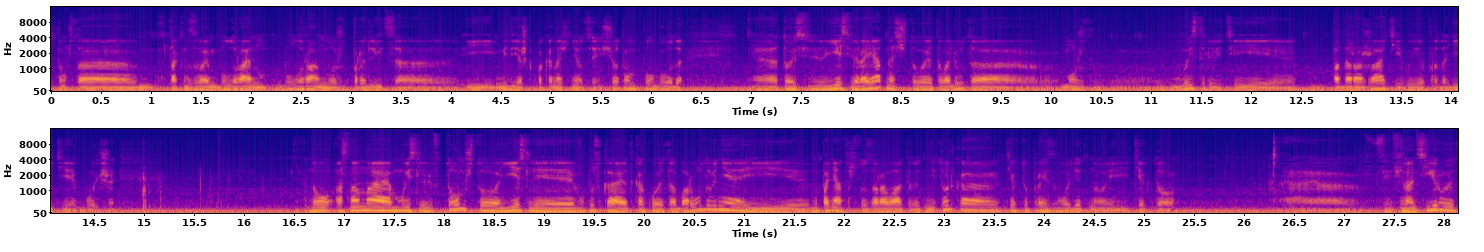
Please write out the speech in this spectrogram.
потому что так называемый булран, булран может продлиться, и медвежка пока начнется еще там полгода. Э, то есть есть вероятность, что эта валюта может выстрелить и подорожать, и вы ее продадите больше. Но основная мысль в том, что если выпускают какое-то оборудование, и ну, понятно, что зарабатывают не только те, кто производит, но и те, кто э, финансирует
